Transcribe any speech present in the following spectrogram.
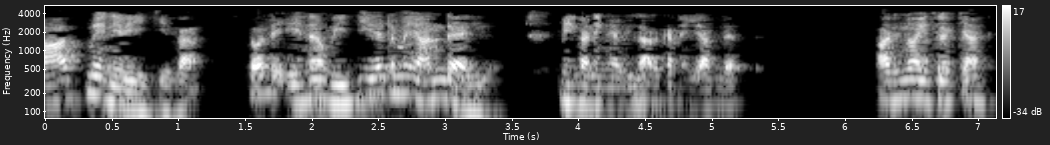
ආත්මේ නෙවෙයි කියලා. ඒකට එන විදිහටම යන්න ඇරියෝ. මේ කණින් ඇවිල්ලා අර කණ යන්න. අරිනවා කියලා කියන්නේ.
